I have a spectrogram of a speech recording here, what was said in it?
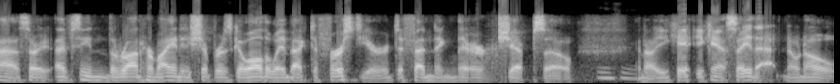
Uh, sorry, I've seen the Ron Hermione shippers go all the way back to first year defending their ship. So Mhm. you know you can't you can't say that. No, no.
